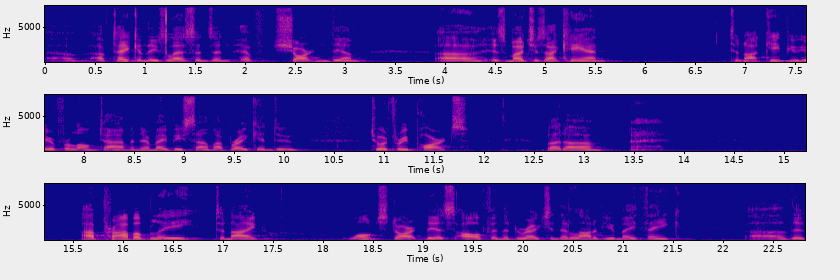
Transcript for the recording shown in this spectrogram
uh, I've taken these lessons and have shortened them uh, as much as I can to not keep you here for a long time, and there may be some I break into two or three parts. But um, I probably tonight won't start this off in the direction that a lot of you may think uh, that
